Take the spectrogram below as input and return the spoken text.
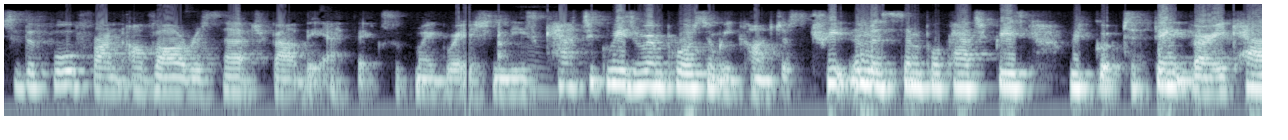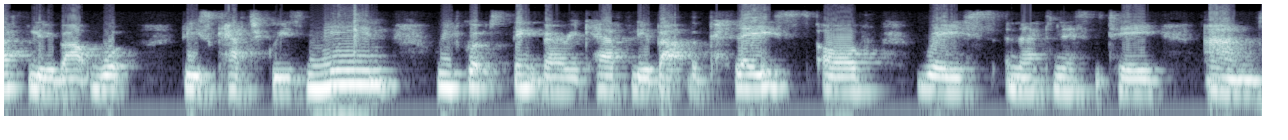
to the forefront of our research about the ethics of migration. These mm. categories are important. We can't just treat them as simple categories. We've got to think very carefully about what these categories mean. We've got to think very carefully about the place of race and ethnicity and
